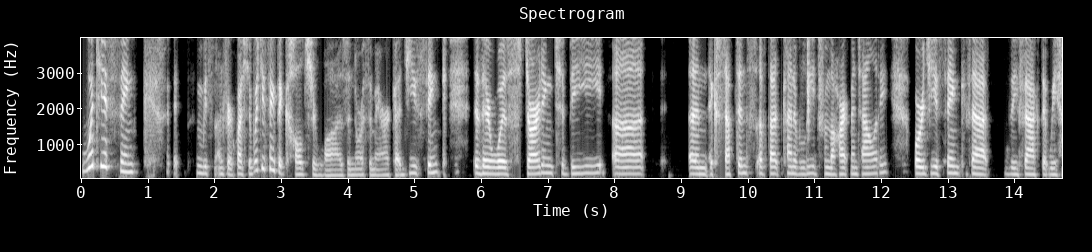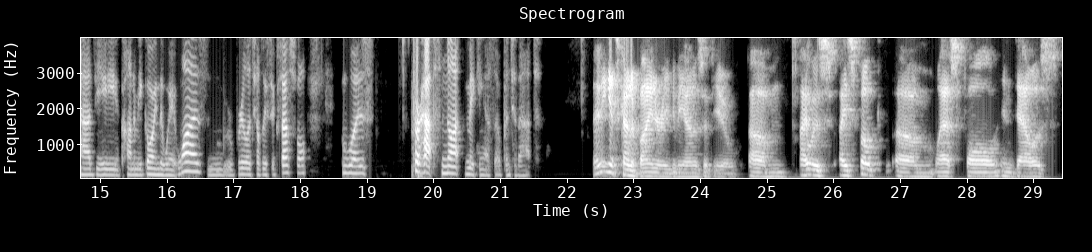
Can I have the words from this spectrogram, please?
what do you think eh, it's an unfair question. What do you think the culture was in North America? Do you think there was starting to be uh, an acceptance of that kind of lead from the heart mentality? Or do you think that the fact that we had the economy going the way it was and we were relatively successful was perhaps not making us open to that? I think it's kind of binary, to be honest with you. Um, I was I spoke um, last fall in Dallas,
